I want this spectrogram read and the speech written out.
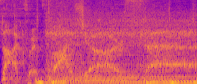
Sacrifice yourself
